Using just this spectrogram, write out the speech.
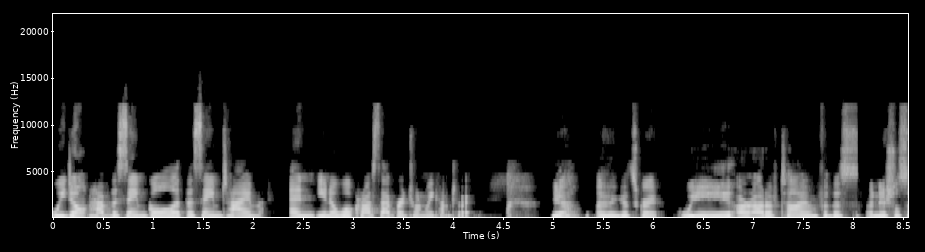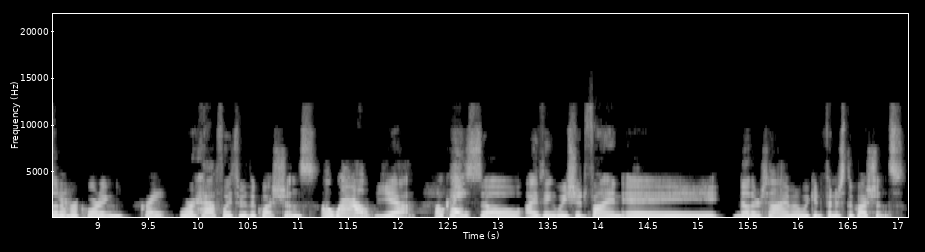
we don't have the same goal at the same time. And, you know, we'll cross that bridge when we come to it. yeah i think it's great we are out of time for this initial set of recording. Great. We're halfway through the questions. Oh, wow. Yeah. Okay. So I think we should find a another time and we can finish the questions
